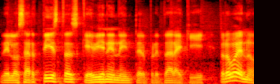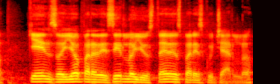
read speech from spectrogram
de los artistas que vienen a interpretar aquí. Pero bueno, ¿quién soy yo para decirlo y ustedes para escucharlo?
